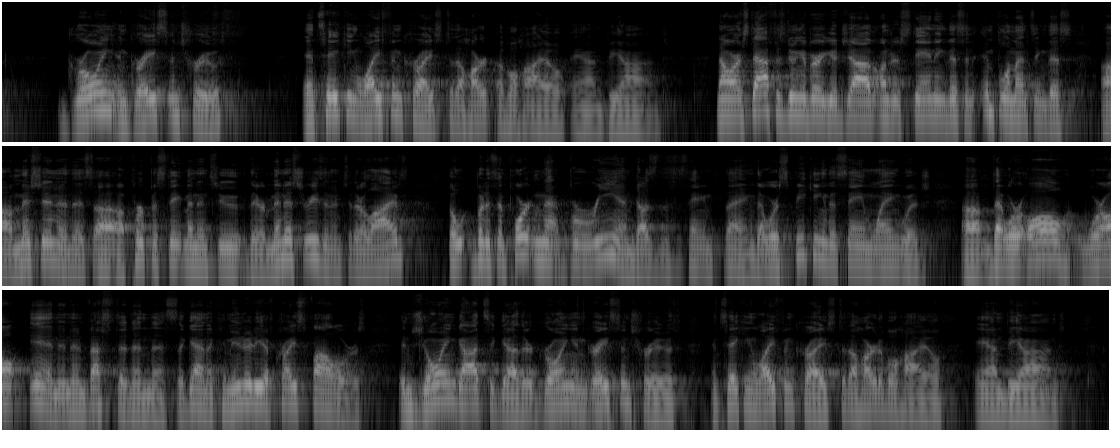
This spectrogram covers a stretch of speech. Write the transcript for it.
growing in grace and truth and taking life in Christ to the heart of Ohio and beyond. Now, our staff is doing a very good job understanding this and implementing this uh, mission and this uh, purpose statement into their ministries and into their lives. But, but it's important that Berean does the same thing, that we're speaking the same language. um, that we're all, we're all in and invested in this. Again, a community of Christ followers, enjoying God together, growing in grace and truth, and taking life in Christ to the heart of Ohio and beyond.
